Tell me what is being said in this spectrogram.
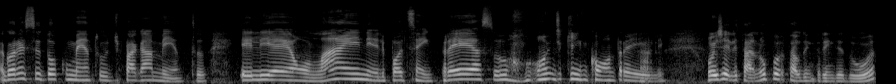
Agora, esse documento de pagamento, ele é online, ele pode ser impresso? Onde que encontra tá. ele? Tá. Hoje ele está no portal do empreendedor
